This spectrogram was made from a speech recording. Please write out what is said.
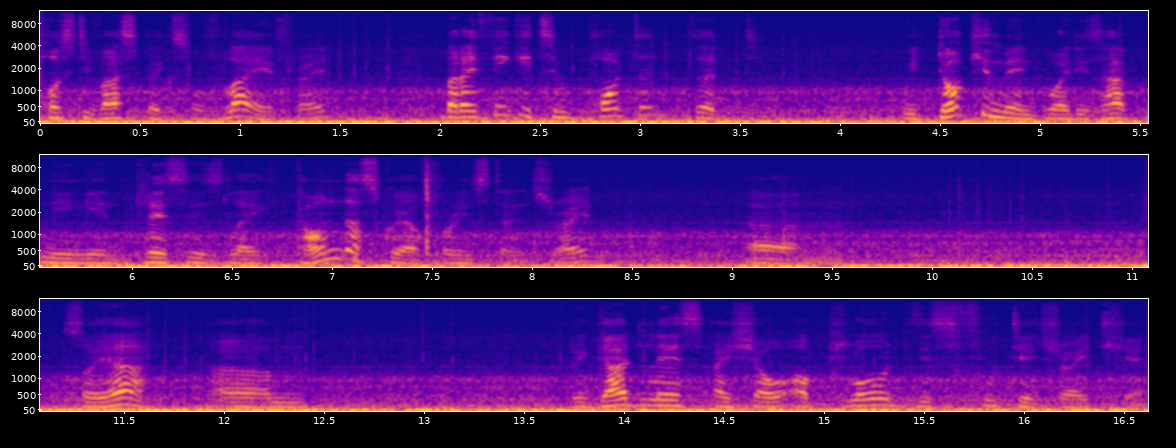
positive aspects of life, right? But I think it's important that we document what is happening in places like Kaunda Square, for instance, right? Um, so yeah um, regardless I shall upload this footage right here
